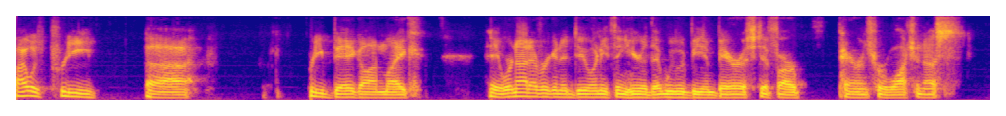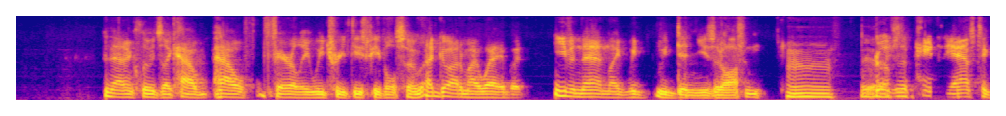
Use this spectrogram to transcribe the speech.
i was pretty uh pretty big on like, hey, we're not ever going to do anything here that we would be embarrassed if our parents were watching us. And that includes like how how fairly we treat these people. So I'd go out of my way, but even then, like we we didn't use it often. Mm, yeah. Really, just a pain in the ass to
